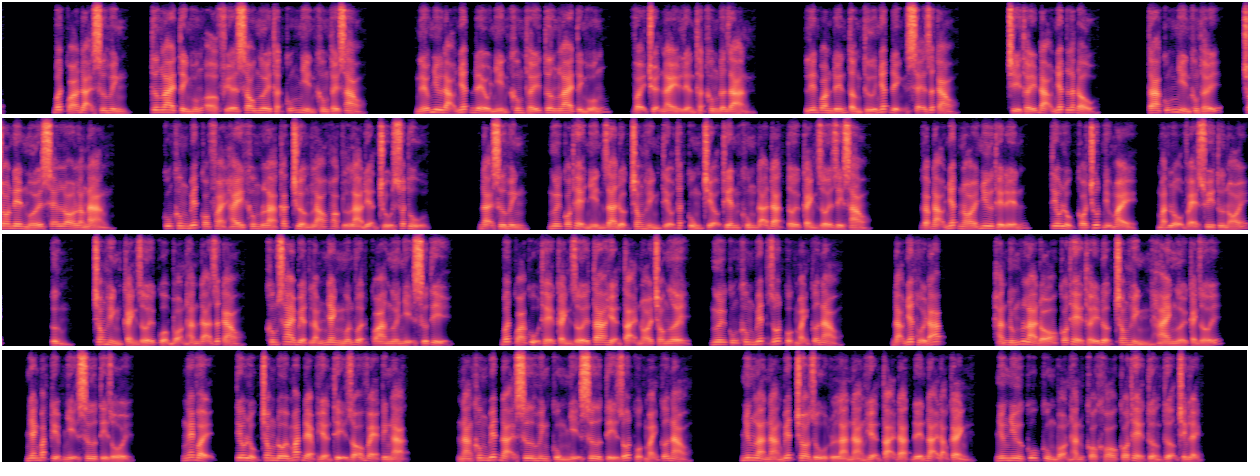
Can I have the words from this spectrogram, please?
Bất quá đại sư minh, tương lai tình huống ở phía sau ngươi thật cũng nhìn không thấy sao. Nếu như đạo nhất đều nhìn không thấy tương lai tình huống vậy chuyện này liền thật không đơn giản. Liên quan đến tầng thứ nhất định sẽ rất cao. Chỉ thấy đạo nhất lắc đầu. Ta cũng nhìn không thấy, cho nên mới sẽ lo lắng nàng. Cũng không biết có phải hay không là các trưởng lão hoặc là điện chủ xuất thủ. Đại sư minh, ngươi có thể nhìn ra được trong hình tiểu thất cùng triệu thiên khung đã đạt tới cảnh giới gì sao? Gặp đạo nhất nói như thế đến, tiêu lục có chút nhữ mày, mặt lộ vẻ suy tư nói. Ừ m trong hình cảnh giới của bọn hắn đã rất cao, không sai biệt lắm nhanh muốn vượt qua ngươi nhị sư tỷ. Bất quá cụ thể cảnh giới ta hiện tại nói cho ngươi ngươi cũng không biết rốt cuộc mạnh cỡ nào. Đạo nhất hồi đáp hắn đúng là đó có thể thấy được trong hình hai người cảnh giới. Nhanh bắt kịp nhị sư tỷ rồi. Ngay vậy, tiêu lục trong đôi mắt đẹp hiển thị rõ vẻ kinh ngạc. Nàng không biết đại sư huynh cùng nhị sư tỷ rốt cuộc mạnh cỡ nào. Nhưng là nàng biết cho dù là nàng hiện tại đạt đến đại đạo cảnh, nhưng như cũ cùng bọn hắn có khó có thể tưởng tượng tranh lệch.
